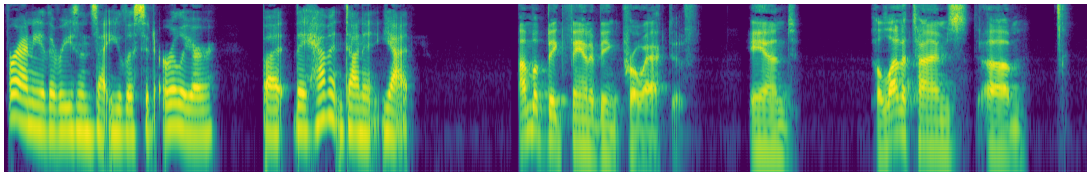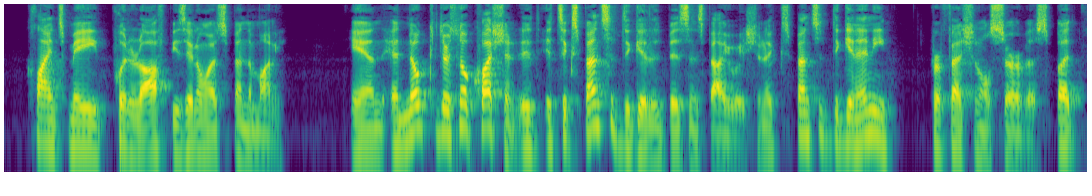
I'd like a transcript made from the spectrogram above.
for any of the reasons that you listed earlier, but they haven't done it yet? I'm a big fan of being proactive. And a lot of times, um, clients may put it off because they don't want to spend the money. And and no, there's no question. It, it's expensive to get a business valuation. expensive to get any professional service. But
